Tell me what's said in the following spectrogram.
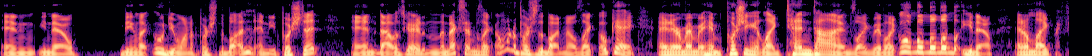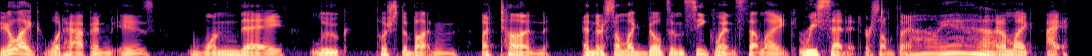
and you know, being like, Ooh, do you want to push the button? And he pushed it and that was great. And the next time I was like, I want to push the button. I was like, okay. And I remember him pushing it like ten times, like they're like, oh, blah, blah, blah, blah," you know. And I'm like, I feel like what happened is one day Luke pushed the button a ton and there's some like built-in sequence that like reset it or something. Oh yeah. And I'm like, I,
